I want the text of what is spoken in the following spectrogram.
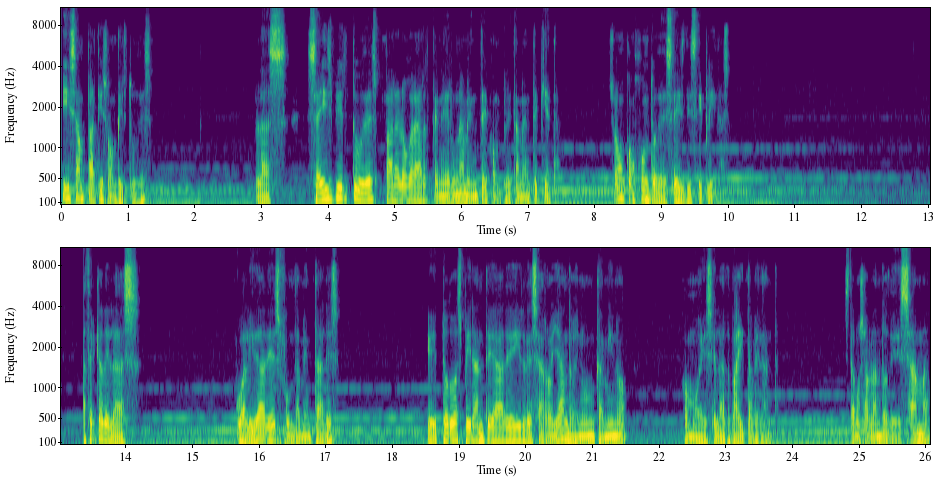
y Sampati son virtudes. Las seis virtudes para lograr tener una mente completamente quieta. Son un conjunto de seis disciplinas. Acerca de las cualidades fundamentales que todo aspirante ha de ir desarrollando en un camino como es el Advaita Vedanta. Estamos hablando de Sama,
